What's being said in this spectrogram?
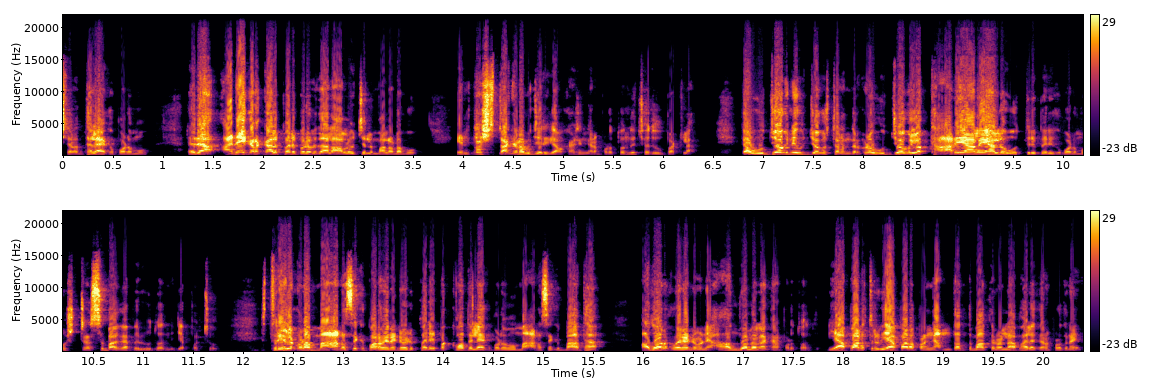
శ్రద్ధ లేకపోవడము లేదా అనేక రకాల పరిపరి విధాల ఆలోచనలు మలడము ఇంట్రెస్ట్ తగ్గడం జరిగే అవకాశం కనపడుతుంది చదువు పట్ల. ఇక ఉద్యోగిని ఉద్యోగస్తులందరూ కూడా ఉద్యోగుల్లో కార్యాలయాల్లో ఒత్తిడి పెరిగిపోవడము స్ట్రెస్ బాగా పెరుగుతుంది చెప్పొచ్చు. స్త్రీలు కూడా మానసిక పరమైనటువంటి పరిపక్వత లేకపోవడము మానసిక బాధ అదో రకమైనటువంటి ఆందోళన కనపడుతోంది. వ్యాపారస్తులు వ్యాపార పరంగా అంతంత మాత్రమే లాభాలు కనపడుతున్నాయి.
